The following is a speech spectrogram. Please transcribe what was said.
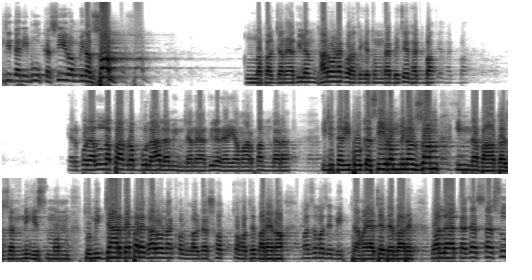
ইজিতানিবু কাসীরাম মিনাজ জান আল্লাহ পাক জানাইয়া দিলেন, ধারণা করা থেকে তোমরা বেঁচে থাকবা। এরপরে আল্লাহ পাক রব্বুল আলামিন জানাইয়া দিলেন, এই আমার বান্দারা ইজতানিবু কাসীরাম মিনাজ জান ইন্না বাদাজ জান্নি ইসমুন। তুমি যার ব্যাপারে ধারণা করলে, ওটা সত্য হতে পারে না। মাঝে মাঝে মিথ্যা হয়ে যেতে পারে। ওয়ালা তাজাসসু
